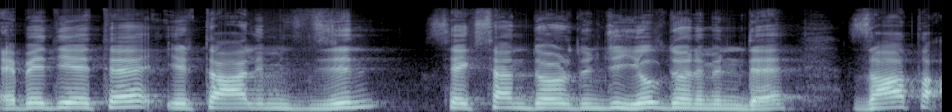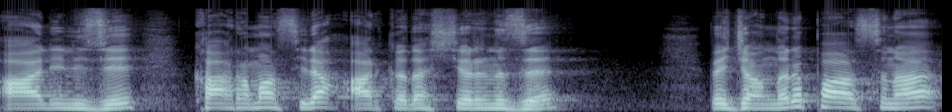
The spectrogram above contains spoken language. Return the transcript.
Ebediyete irtihalimizin 84. yıl dönümünde zat-ı alinizi, kahraman silah arkadaşlarınızı ve canları pahasına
